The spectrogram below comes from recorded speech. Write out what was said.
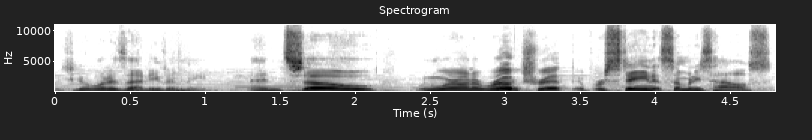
Which you go, what does that even mean? And so when we're on a road trip, if we're staying at somebody's house,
